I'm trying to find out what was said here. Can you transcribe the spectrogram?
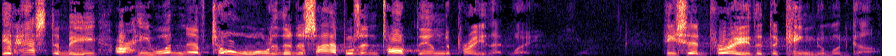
It has to be, or he wouldn't have told the disciples and taught them to pray that way. He said, Pray that the kingdom would come,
